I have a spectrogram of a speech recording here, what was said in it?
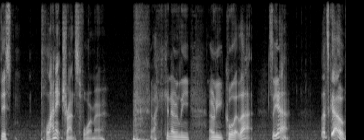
this planet transformer. I can only only call it that. So yeah, let's go.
